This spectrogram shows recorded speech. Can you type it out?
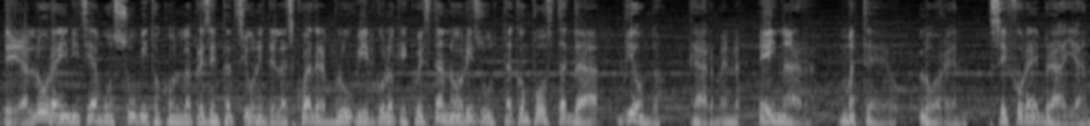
E allora iniziamo subito con la presentazione della squadra blu che quest'anno risulta composta da, Biondo, Carmen, Einar, Matteo, Loren, Sephora e Brian.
